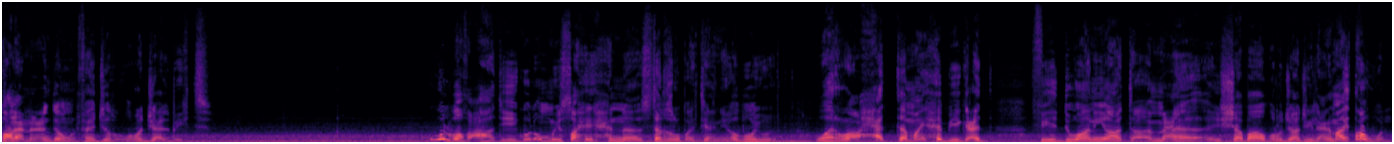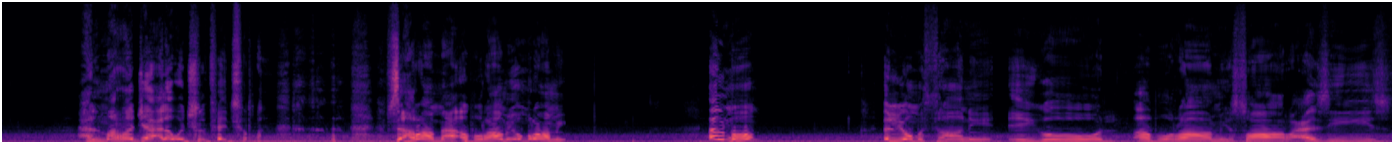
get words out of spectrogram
طلع من عندهم الفجر ورجع البيت. والوضع عادي يقول أمي صحيح إن استغربت يعني أبوي وين راح؟ حتى ما يحب يقعد في الديوانيات مع الشباب والرجاجيل يعني ما يطول. هالمرة جاء على وجه الفجر. سهران مع أبو رامي وام رامي. المهم اليوم الثاني يقول أبو رامي صار عزيز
